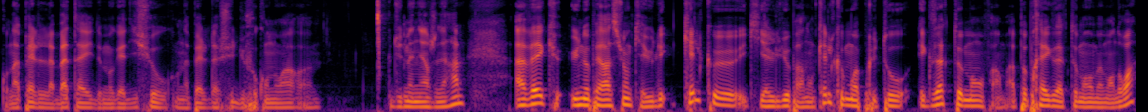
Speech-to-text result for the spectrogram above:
qu'on appelle la bataille de Mogadiscio, qu'on appelle la chute du Faucon Noir d'une manière générale, avec une opération qui a eu, quelques, qui a eu lieu pardon, quelques mois plus tôt, exactement, enfin à peu près exactement au même endroit,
